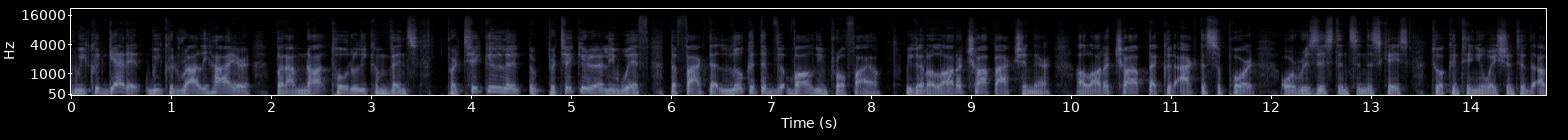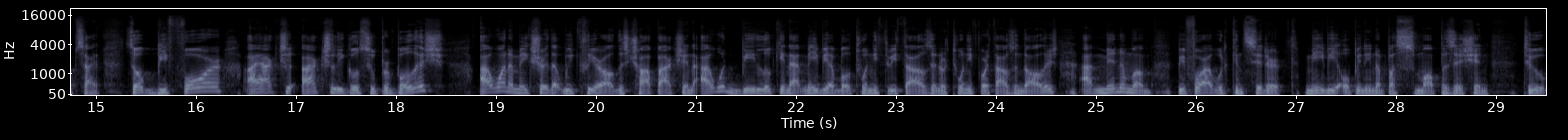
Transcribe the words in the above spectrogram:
we could get it. We could rally higher but i'm not totally convinced particularly particularly with the fact that look at the volume profile. We got a lot of chop action there a lot of chop that could act as support or resistance in this case to a continuation to the upside. So before i actually actually go super bullish I want to make sure that we clear all this chop action. I would be looking at maybe about 23,000 or $24,000 at minimum before I would consider maybe opening up a small position to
